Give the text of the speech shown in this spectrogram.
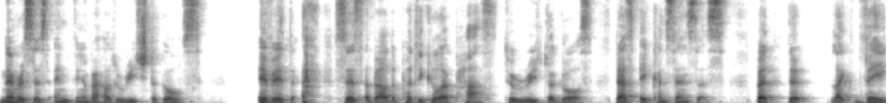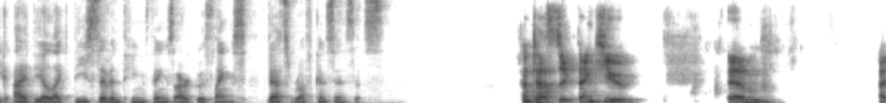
never says anything about how to reach the goals. If it says about the particular path to reach the goals, that's a consensus. But the like vague idea like these 17 things are good things. That's rough consensus. Fantastic. Thank you. Um, I,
